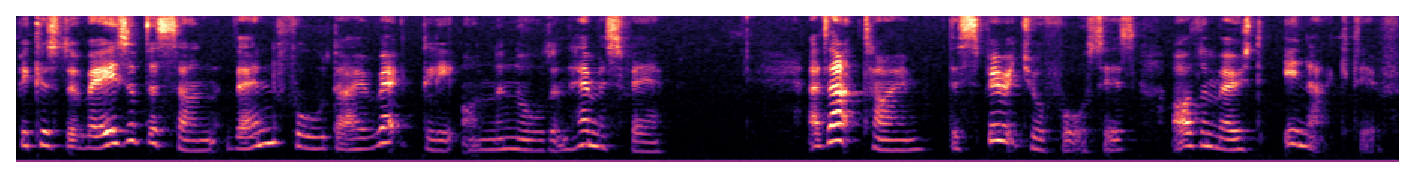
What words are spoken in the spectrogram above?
because the rays of the sun then fall directly on the northern hemisphere. At that time, the spiritual forces are the most inactive.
